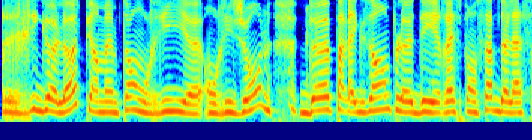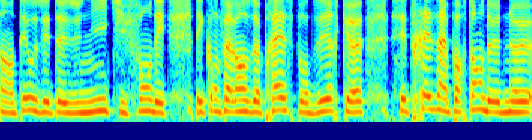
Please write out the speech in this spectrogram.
rigolote puis en même temps on rit euh, on rit jaune de par exemple des responsables de la santé aux États-Unis qui font des conférences de presse pour dire que c'est très important de ne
